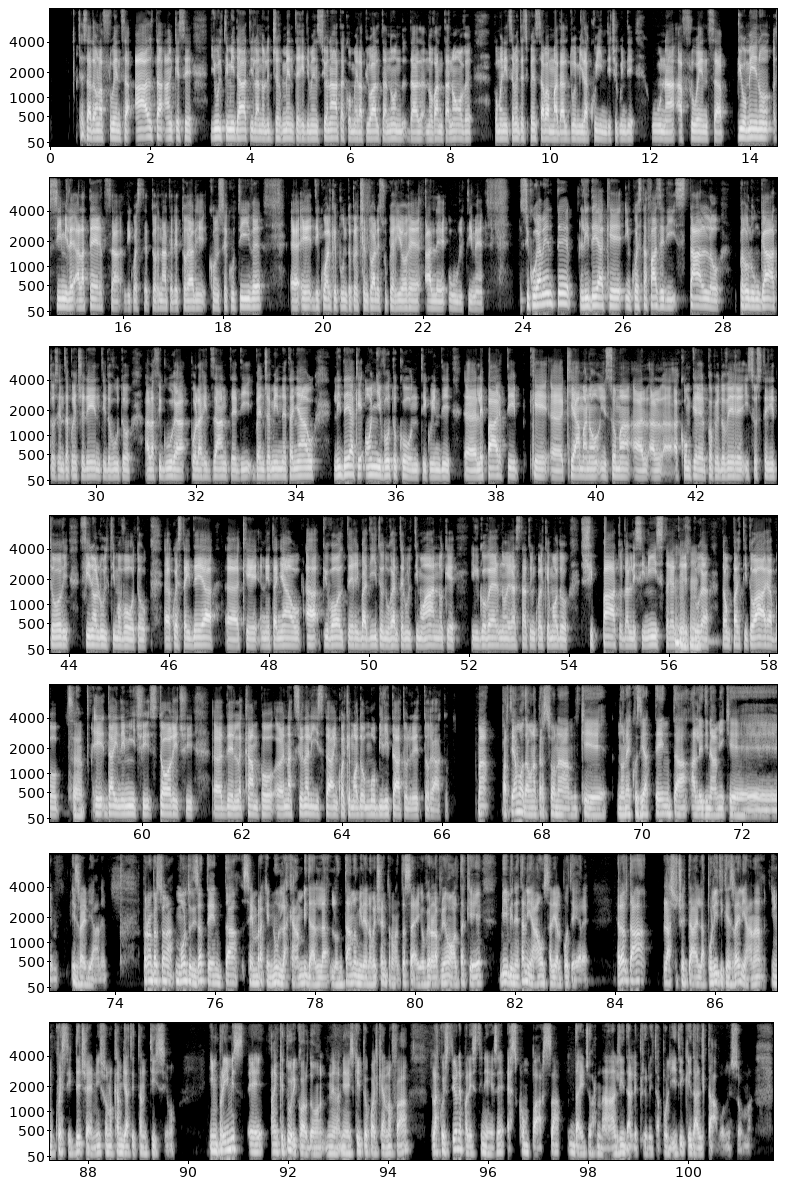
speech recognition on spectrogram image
C'è stata un'affluenza alta, anche se gli ultimi dati l'hanno leggermente ridimensionata come la più alta non da 99 come inizialmente si pensava, ma dal 2015, quindi una affluenza più o meno simile alla terza di queste tornate elettorali consecutive eh, e di qualche punto percentuale superiore alle ultime. Sicuramente l'idea che in questa fase di stallo prolungato senza precedenti dovuto alla figura polarizzante di Benjamin Netanyahu, l'idea che ogni voto conti, quindi eh, le parti che eh, chiamano insomma al, al, a compiere il proprio dovere i sostenitori fino all'ultimo voto. Eh, questa idea eh, che Netanyahu ha più volte ribadito durante l'ultimo anno che il governo era stato in qualche modo scippato dalle sinistre, mhm. addirittura mm-hmm. da un partito arabo sì. e dai nemici storici eh, del campo eh, nazionalista, in qualche modo mobilitato l'elettorato. Ma partiamo da una persona che non è così attenta alle dinamiche israeliane. Per una persona molto disattenta sembra che nulla cambi dal lontano 1996, ovvero la prima volta che Bibi Netanyahu salì al potere. In realtà la società e la politica israeliana in questi decenni sono cambiati tantissimo. In primis, e anche tu ricordo ne hai scritto qualche anno fa, la questione palestinese è scomparsa dai giornali, dalle priorità politiche, dal tavolo, insomma.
